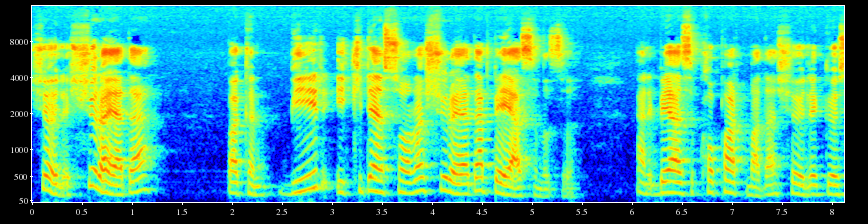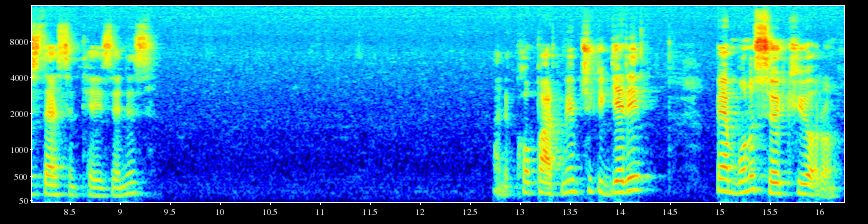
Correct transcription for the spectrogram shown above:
Şöyle şuraya da bakın 1 2'den sonra şuraya da beyazınızı. Yani beyazı kopartmadan şöyle göstersin teyzeniz. Hani kopartmayayım çünkü geri ben bunu söküyorum.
